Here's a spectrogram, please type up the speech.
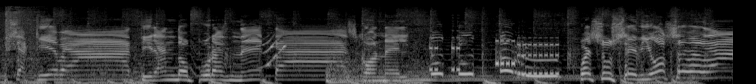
pues aquí va tirando puras netas con el... Pues sucedió, ¿se verdad?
